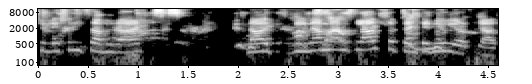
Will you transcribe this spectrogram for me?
Congratulations, Samrat. Now it's Veena ma'am class, so continue your class.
